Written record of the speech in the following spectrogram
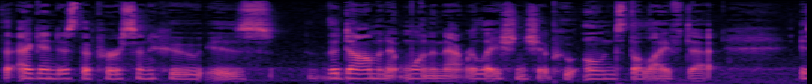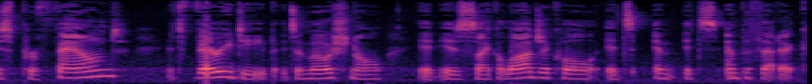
the Egend is the person who is the dominant one in that relationship, who owns the life debt, is profound. It's very deep. It's emotional. It is psychological. It's it's empathetic.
